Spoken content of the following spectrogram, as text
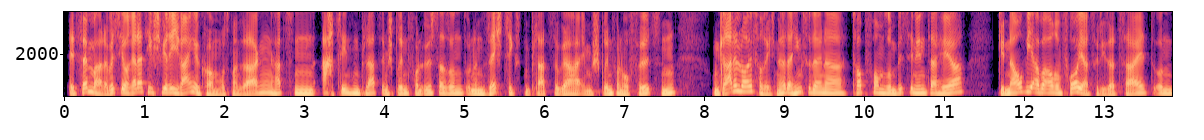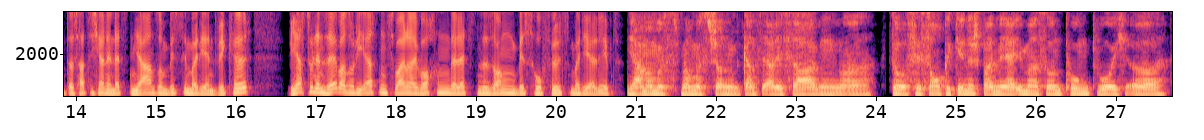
Dezember, da bist du ja relativ schwierig reingekommen, muss man sagen. Hattest einen 18. Platz im Sprint von Östersund und einen 60. Platz sogar im Sprint von Hochfilzen. Und gerade läuferig, ne? Da hingst du deiner Topform so ein bisschen hinterher. Genau wie aber auch im Vorjahr zu dieser Zeit. Und das hat sich ja in den letzten Jahren so ein bisschen bei dir entwickelt. Wie hast du denn selber so die ersten zwei, drei Wochen der letzten Saison bis Hochfilzen bei dir erlebt? Ja, man muss, man muss schon ganz ehrlich sagen, äh, so Saisonbeginn ist bei mir immer so ein Punkt, wo ich äh,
